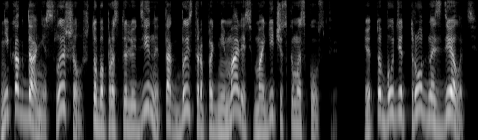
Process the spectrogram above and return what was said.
Никогда не слышал, чтобы простолюдины так быстро поднимались в магическом искусстве. Это будет трудно сделать,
